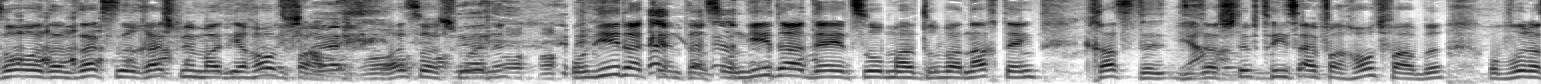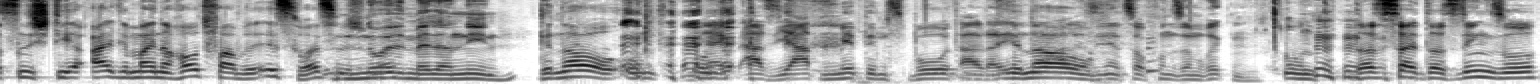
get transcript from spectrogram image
So, dann sagst du, reich mir mal die Hautfarbe. Weißt du, was ich meine? Und jeder kennt das. Und jeder, der jetzt so mal drüber nachdenkt, krass, der, dieser Mann. Stift hieß einfach Hautfarbe, obwohl das nicht die allgemeine Hautfarbe ist, weißt du? Null meine? Melanin. Genau. Und, und Asiaten mit ins Boot, Alter. Genau. Alle sind jetzt auf unserem Rücken. Und das ist halt das Ding so.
